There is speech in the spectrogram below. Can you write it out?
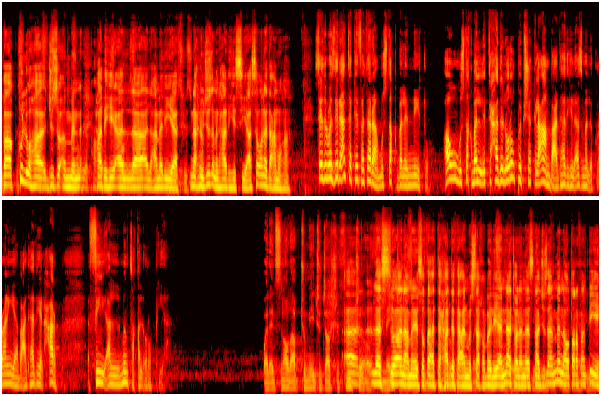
فكلها جزء من هذه العملية. الدولية نحن جزء من هذه السياسة وندعمها. سيد الوزير أنت كيف ترى مستقبل الناتو أو مستقبل الاتحاد الأوروبي بشكل عام بعد هذه الأزمة الأوكرانية بعد هذه الحرب في المنطقة الأوروبية؟ لست أنا من يستطيع التحدث عن مستقبل الناتو لأن لسنا جزءا منه وطرفا فيه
